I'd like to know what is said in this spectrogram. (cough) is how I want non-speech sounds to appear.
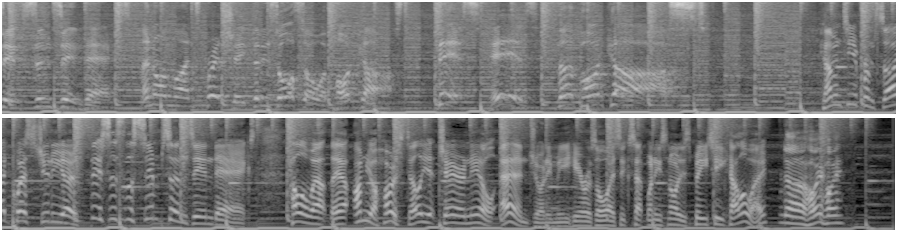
Simpsons Index, an online spreadsheet that is also a podcast. This is the podcast. Coming to you from SideQuest Studios, this is The Simpsons Index. Hello out there, I'm your host, Elliot J. O'Neill, and joining me here as always, except when he's not, is BT Calloway. No, hoy hoy.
